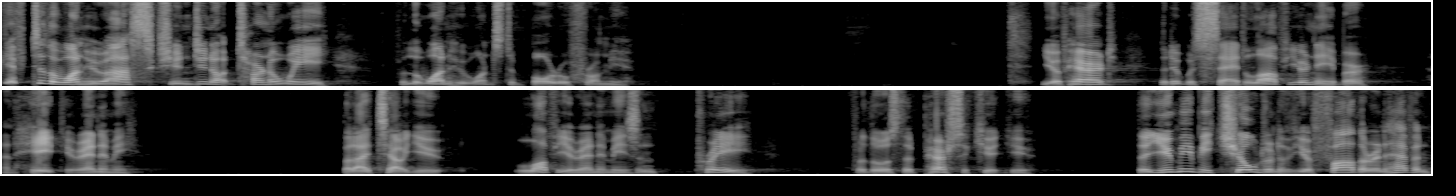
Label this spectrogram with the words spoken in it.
Give to the one who asks you, and do not turn away from the one who wants to borrow from you. You have heard that it was said, Love your neighbor and hate your enemy. But I tell you, love your enemies and pray for those that persecute you, that you may be children of your Father in heaven.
